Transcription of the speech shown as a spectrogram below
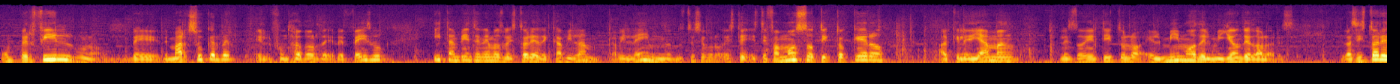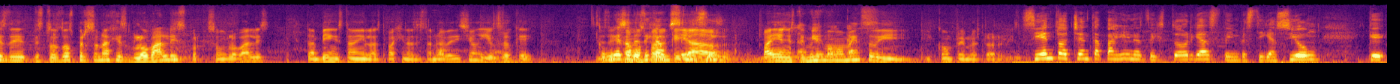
un perfil de, Mark Zuckerberg, el fundador de, Facebook, y también tenemos la historia de Kaby Lam, Kaby Lame, no estoy seguro, este, este famoso tiktokero al que le llaman, les doy el título, el mimo del millón de dólares. Las historias de, estos dos personajes globales, porque son globales, también están en las páginas de esta nueva edición y yo creo que les dejamos, para que ya vayan en este mismo momento y, compren nuestra revista. 180 páginas de historias, de investigación que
